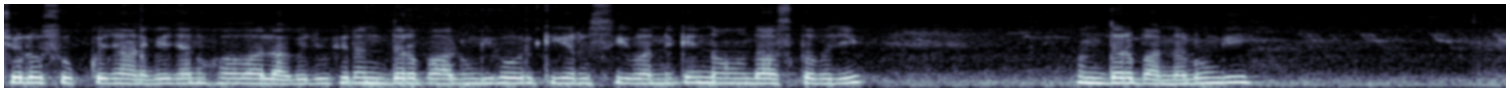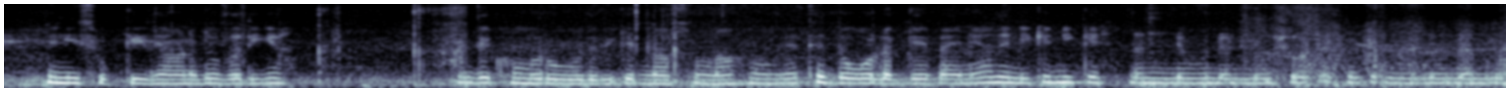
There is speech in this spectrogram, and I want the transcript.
ਚਲੋ ਸੁੱਕ ਜਾਣਗੇ ਜਨ ਹਵਾ ਲੱਗ ਜੂ, ਫਿਰ ਅੰਦਰ ਪਾ ਲੂੰਗੀ। ਹੋਰ ਕੀ ਰੱਸੀ ਬੰਨ ਕੇ 9-10 ਕੁ ਵਜੇ ਅੰਦਰ ਬੰਨ ਲੂੰਗੀ। ਇਨੀ ਸੁੱਕੀ ਜਾਣ ਦੋ ਵਧੀਆ। ਦੇਖੋ ਮਰੂਦ ਵੀ ਕਿੰਨਾ ਸੋਹਣਾ ਹੋ ਗਿਆ। ਇੱਥੇ ਦੋ ਲੱਗੇ ਪਏ ਨੇ ਆ ਨਿੱਕੇ ਨਿੱਕੇ, ਨੰਨੂ ਨੰਨੂ, ਛੋਟੇ ਛੋਟੇ, ਨੰਨੂ ਨੰਨੂ।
